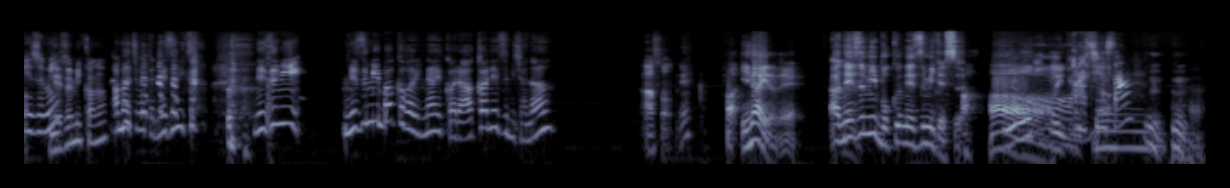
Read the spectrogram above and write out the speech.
ネズミネズミ？かな？あ間違えたネズミか ネズミネズミバカはいないから赤ネズミじゃなあ、そうね。あ、いないのね。あ、ネズミ、僕ネズミです。あ、あおーっといアシエさん？うんうん。あ。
